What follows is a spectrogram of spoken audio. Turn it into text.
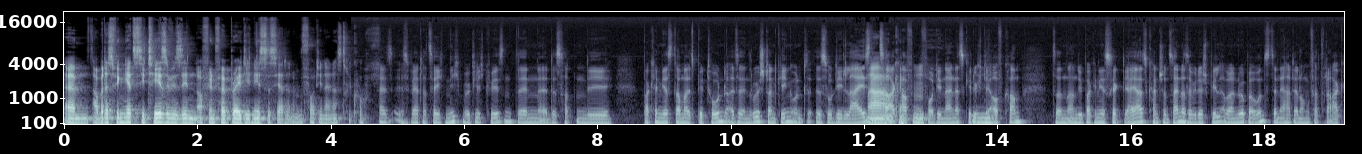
Ähm, aber deswegen jetzt die These, wir sehen auf jeden Fall Brady nächstes Jahr dann im 49ers-Trikot. Es, es wäre tatsächlich nicht möglich gewesen, denn äh, das hatten die Buccaneers damals betont, als er in Ruhestand ging und äh, so die leisen, ah, zaghaften okay. hm. 49ers-Gerüchte hm. aufkamen dann haben die Buccaneers gesagt, ja, ja, es kann schon sein, dass er wieder spielt, aber nur bei uns, denn er hat ja noch einen Vertrag.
